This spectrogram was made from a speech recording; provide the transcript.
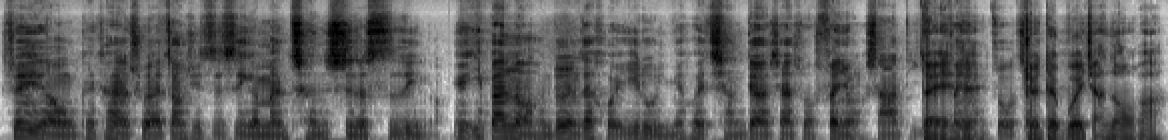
所以呢，我们可以看得出来，张旭之是一个蛮诚实的司令哦。因为一般呢，很多人在回忆录里面会强调一下说，奋勇杀敌，对，奋勇作战，绝对不会讲这种话。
